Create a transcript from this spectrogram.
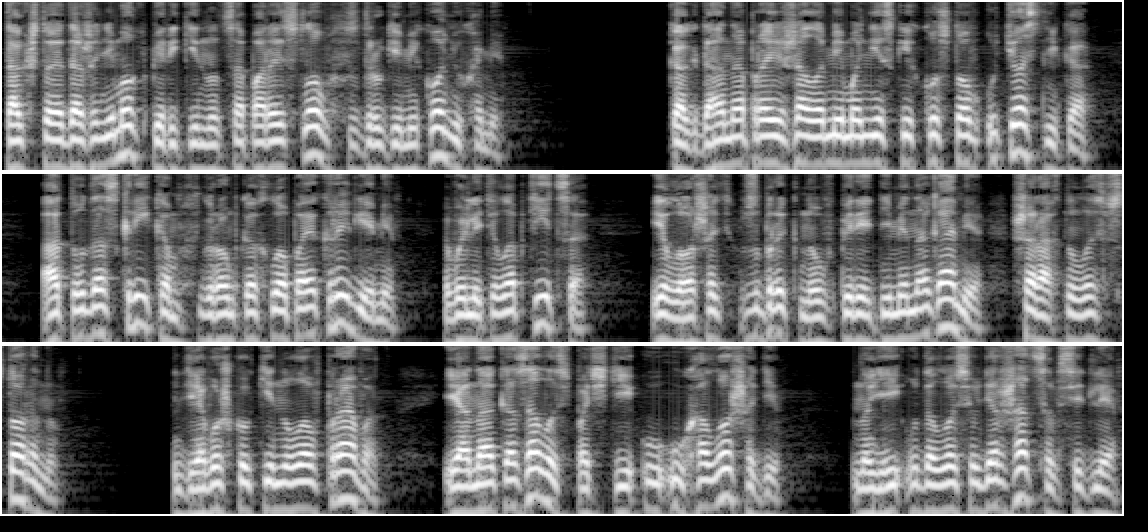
так что я даже не мог перекинуться парой слов с другими конюхами. Когда она проезжала мимо низких кустов утесника, оттуда с криком, громко хлопая крыльями, вылетела птица, и лошадь, взбрыкнув передними ногами, шарахнулась в сторону. Девушку кинула вправо, и она оказалась почти у уха лошади, но ей удалось удержаться в седле.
